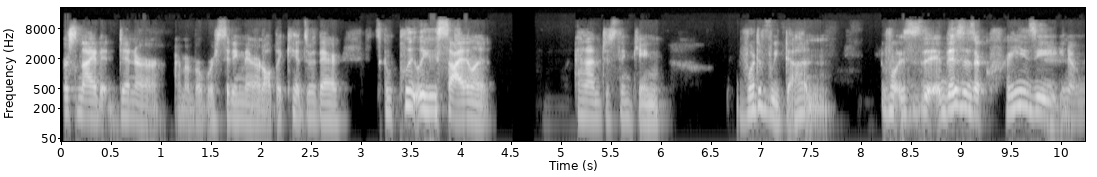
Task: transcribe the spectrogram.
first night at dinner, I remember we're sitting there and all the kids are there. It's completely silent. And I'm just thinking, what have we done? This is a crazy, you know,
